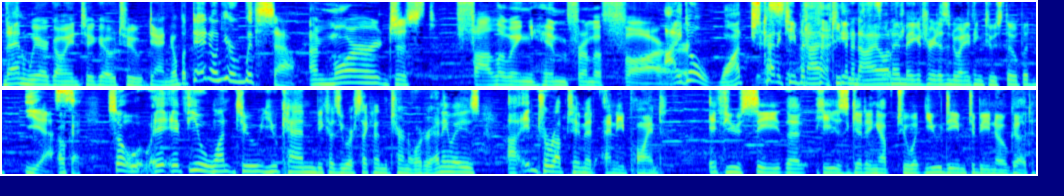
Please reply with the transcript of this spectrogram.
Then we're going to go to Daniel. But Daniel, you're with Sal. I'm more just following him from afar. I don't want Just kind of keeping an eye, keeping an eye on him, making sure he doesn't do anything too stupid. Yes. Okay. So i- if you want to, you can, because you are second in the turn order anyways, uh, interrupt him at any point if you see that he's getting up to what you deem to be no good.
